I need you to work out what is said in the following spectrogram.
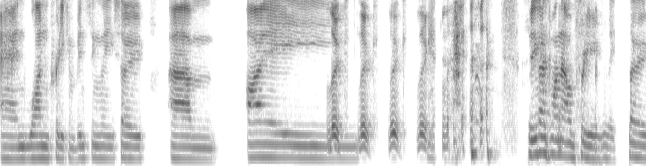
and won pretty convincingly. So um, I Luke, Luke, Luke, Luke. So you guys won that one pretty easily. So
